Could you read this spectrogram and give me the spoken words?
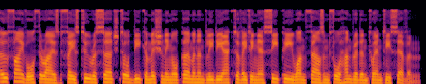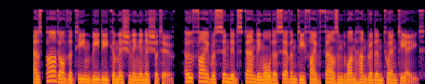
O5 authorized Phase 2 research toward decommissioning or permanently deactivating SCP-1427. As part of the Team B decommissioning initiative, O5 rescinded Standing Order 75128,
